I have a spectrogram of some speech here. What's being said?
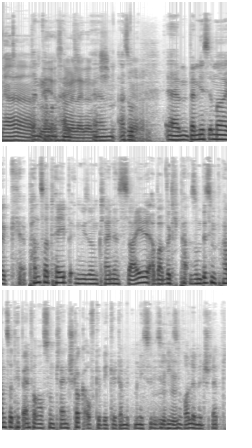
Ah, Dann nee, kann man das halt, haben wir leider nicht. ähm, also- ja. Ähm, bei mir ist immer Panzertape, irgendwie so ein kleines Seil, aber wirklich so ein bisschen Panzertape einfach auf so einen kleinen Stock aufgewickelt, damit man nicht so diese Mhm. riesen Rolle mitschleppt.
